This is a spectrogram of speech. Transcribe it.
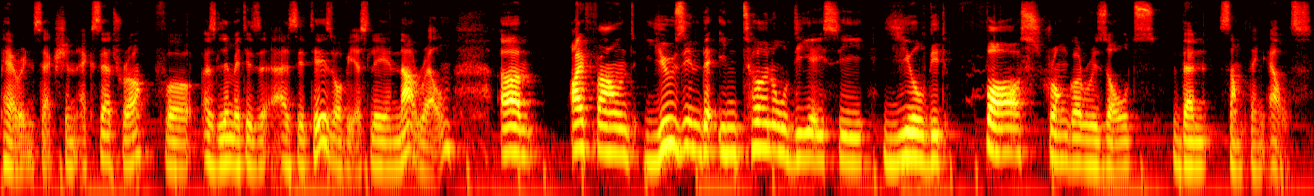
pairing section, etc., for as limited as it is, obviously, in that realm, um, I found using the internal DAC yielded far stronger results than something else.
